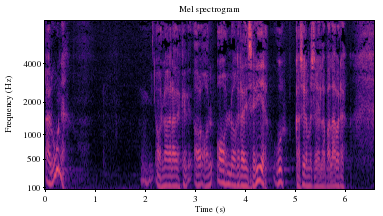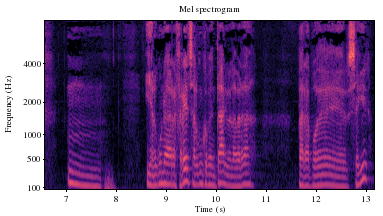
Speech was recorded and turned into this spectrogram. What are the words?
alguna. Os lo, os, lo agradecería. Uh, casi no me sale la palabra. Mm, y alguna referencia, algún comentario, la verdad, para poder seguir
